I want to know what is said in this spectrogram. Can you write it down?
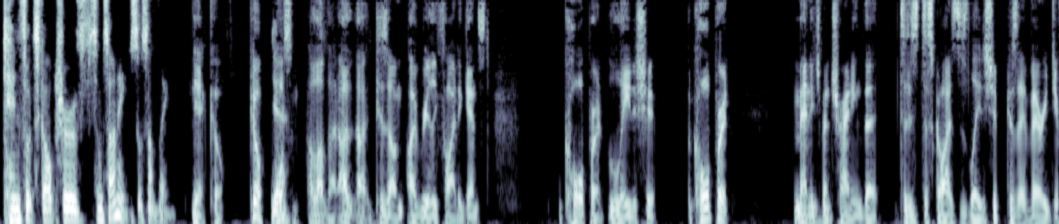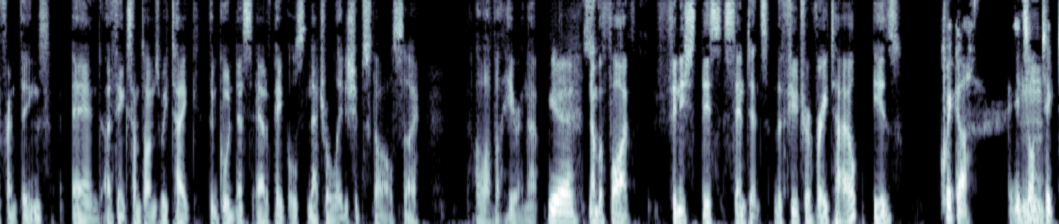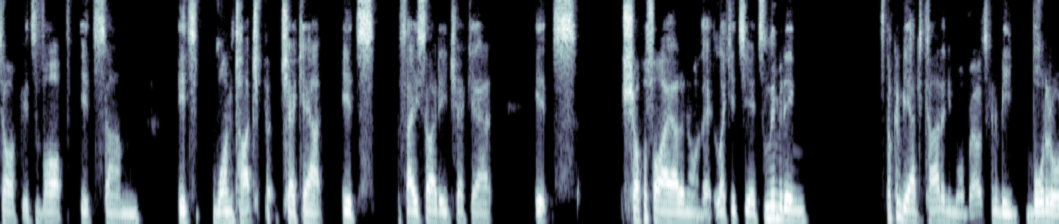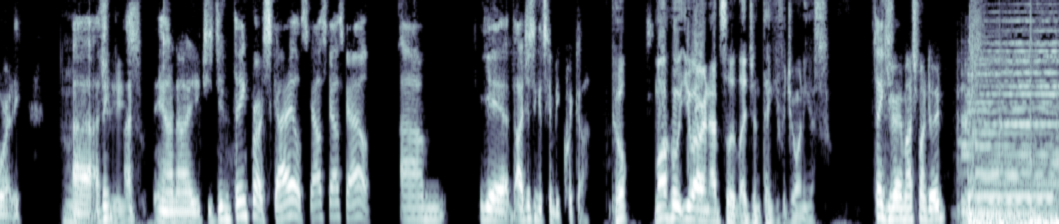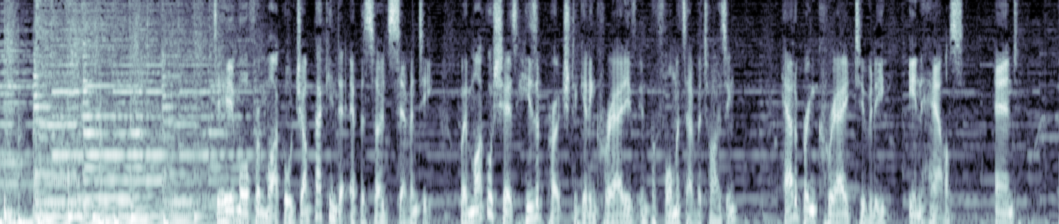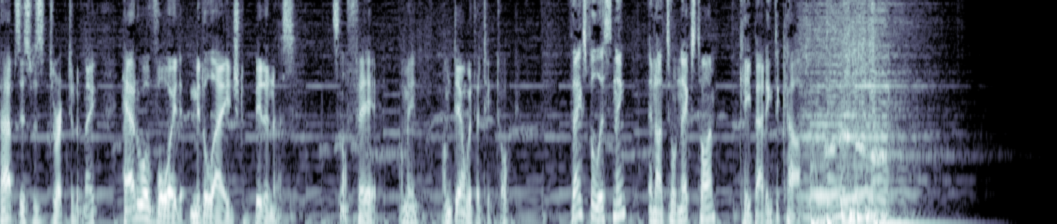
10 foot sculpture of some sunnies or something. Yeah, cool. Cool. Yeah. Awesome. I love that. Because I, I, I really fight against corporate leadership, corporate management training that is disguised as leadership because they're very different things. And I think sometimes we take the goodness out of people's natural leadership styles. So I love hearing that. Yeah. Number five, finish this sentence. The future of retail is quicker. It's mm. on TikTok. It's VOP. It's, um, it's one touch checkout. It's face ID checkout. It's Shopify. I don't know. Like it's, yeah, it's limiting. It's not going to be add to cart anymore, bro. It's going to be boarded already. Oh, uh, I think, I, yeah, I know. You just didn't think, bro. Scale, scale, scale, scale. Um, yeah, I just think it's going to be quicker. Cool. Michael, you are an absolute legend. Thank you for joining us. Thank you very much, my dude. To hear more from Michael, jump back into episode 70, where Michael shares his approach to getting creative in performance advertising, how to bring creativity in house, and perhaps this was directed at me, how to avoid middle aged bitterness. It's not fair. I mean, I'm down with a TikTok. Thanks for listening, and until next time, keep adding to cart.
